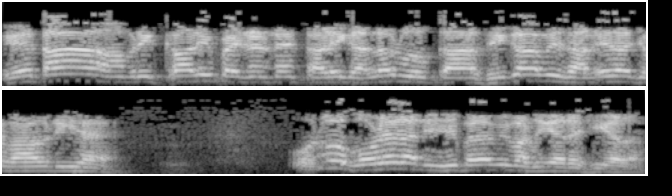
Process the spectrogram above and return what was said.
ਇਹ ਤਾਂ ਅਮਰੀਕਾ ਵਾਲੀ ਪ੍ਰੈਜ਼ੀਡੈਂਟ ਵਾਲੀ ਗੱਲ, ਉਹਨੂੰ ਹੰਕਾਰ ਸੀਗਾ ਵੀ ਸਾਡੇ ਦਾ ਜਵਾਬ ਨਹੀਂ ਹੈ। ਉਹਨੂੰ ਗੋਲੇ ਦਾ ਨਹੀਂ ਸੀ ਪਤਾ ਵੀ ਬਣ ਗਿਆ ਰਸ਼ੀਆ ਵਾਲਾ।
